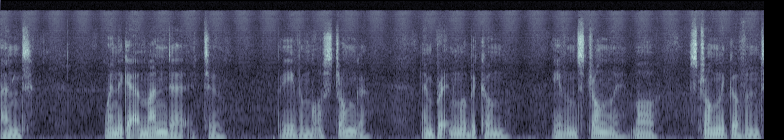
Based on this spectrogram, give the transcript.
And when they get a mandate to be even more stronger, then Britain will become even strongly, more strongly governed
